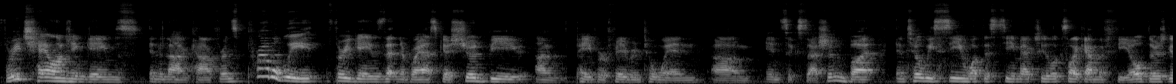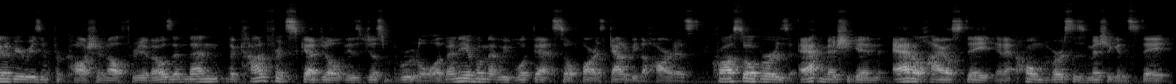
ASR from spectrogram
three challenging games in the non conference. Probably three games that Nebraska should be on paper favored to win um, in succession. But until we see what this team actually looks like on the field, there's going to be a reason for caution in all three of those. And then the conference schedule is just brutal. Of any of them that we've looked at so far, it's got to be the hardest. Crossovers at Michigan, at Ohio State, and at home versus Michigan State.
